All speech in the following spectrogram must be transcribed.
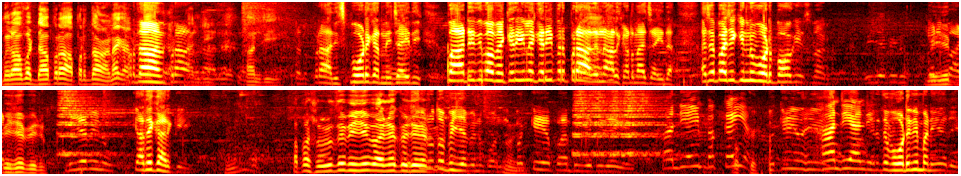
ਮੇਰਾ ਵੱਡਾ ਭਰਾ ਪ੍ਰਧਾਨ ਹੈਗਾ। ਪ੍ਰਧਾਨ ਭਰਾ ਦੇ ਨਾਲ। ਹਾਂਜੀ। ਤੁਹਾਨੂੰ ਭਰਾ ਦੀ ਸਪੋਰਟ ਕਰਨੀ ਚਾਹੀਦੀ। ਪਾਰਟੀ ਦੀ ਭਾਵੇਂ ਕਰੀ ਨਾ ਕਰੀ ਪਰ ਭਰਾ ਦੇ ਨਾਲ ਖੜਨਾ ਚਾਹੀਦਾ। ਅੱਛਾ ਭਾਜੀ ਕਿਹਨੂੰ ਵੋਟ ਪਾਓਗੇ ਇਸ ਵਾਰ? ਬੀਜੇਪੀ ਨੂੰ। ਬੀਜੇਪੀ ਨੂੰ। ਬੀਜੇਪੀ ਨੂੰ। ਕਾਦੇ ਕਰਕੇ? ਆਪਾਂ ਸ਼ੁਰੂ ਤੋਂ ਬੀਜੇਪੀ ਵਾਲੇ ਕੁਝ ਸ਼ੁਰੂ ਤੋਂ ਬੀਜੇਪੀ ਨੂੰ ਪਾਉਂਦੇ ਪੱਕੇ ਆਪਾਂ ਬੀਜੇਪੀ ਦੇ ਗਏ ਹਾਂਜੀ ਅਸੀਂ ਪੱਕਾ ਹੀ ਆ ਪੱਕੇ ਹੀ ਨਹੀਂ ਹਾਂਜੀ ਹਾਂਜੀ ਤੇ ਵੋਟ ਨਹੀਂ ਬਣੀ ਹਜੇ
